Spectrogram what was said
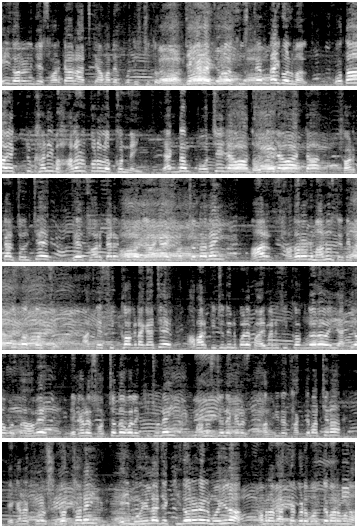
এই ধরনের যে সরকার আজকে আমাদের প্রতিষ্ঠিত যেখানে পুরো সিস্টেমটাই গোলমাল, কোথাও একটুখানি ভালোর কোনো লক্ষণ নেই। একদম পচে যাওয়া, ধসে যাওয়া একটা সরকার চলছে, যে সরকারের কোনো জায়গায় স্বচ্ছতা নেই, আর সাধারণ মানুষ এতে ব্যতিগ্রস্ত হচ্ছে। আজকে শিক্ষকরা গেছে, আবার কিছুদিন পরে প্রাইমারি শিক্ষকদেরও এই একই অবস্থা হবে। এখানে স্বচ্ছতা বলে কিছু নেই, মানুষজন এখানে শান্তিতে থাকতে পারছে না, এখানে কোনো সুরক্ষা নেই। এই মহিলা যে কি ধরনের মহিলা, আমরা ব্যাখ্যা করে বলতে পারব না।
